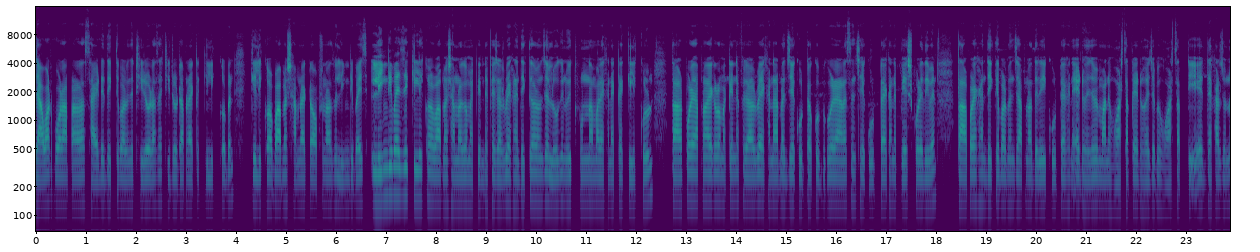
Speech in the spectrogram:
যাওয়ার পর আপনারা সাইডে দেখতে পাবেন যে থ্রিডোর আছে। থ্রিডোটা আপনারা একটা ক্লিক করবেন। ক্লিক করার পর আপনার সামনে একটা অপশন আসবে লিঙ্ক ডিভাইস। লিঙ্ক ডিভাইসে ক্লিক করার পর আপনার সামনে এরকম একটা ইন্টারফেস আসবে। এখানে দেখতে পাবেন যে log in with phone number এখানে একটা ক্লিক করুন। তারপরে আপনার এরকম একটা ইন্টারফেস আসবে। এখানে আপনার যে কোডটা কপি করে আনেছেন সেই কোডটা এখানে পেস্ট করে দিবেন। তারপর এখানে দেখতে পারবেন যে আপনাদের এই কোডটা এখানে অ্যাড হয়ে যাবে। মানে হোয়াটসঅ্যাপটা অ্যাড হয়ে যাবে হোয়াটসঅ্যাপটি এড দেখার জন্য।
